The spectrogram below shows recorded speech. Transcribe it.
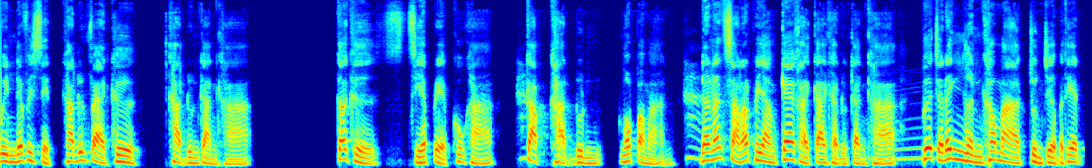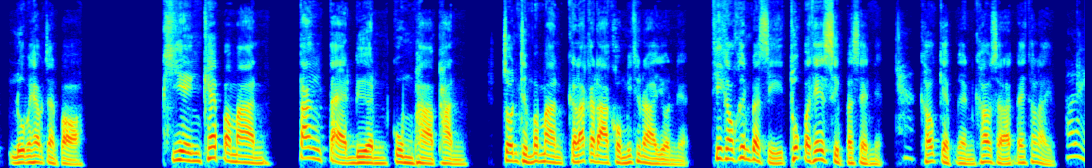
วินเดฟิซิตขาดดุลแฝดคือขาดดุลการค้า ก็คือเสียเปรียบคู่ค้าค่ะกับขาดดุลงบประมาณค่ะดังนั้นสหรัฐพยายามแก้ไขการขาดดุลการค้าอืมเพื่อจะได้เงินเข้ามาจุนเจือประเทศรู้ไหมครับอาจารย์ปอ เพียงแค่ประมาณตั้งแต่เดือนกุมภาพันธ์จนถึงประมาณกรกฎาคมมิถุนายนเนี่ย ที่เขาขึ้นภาษีทุกประเทศ 10%เนี่ยค่ะ เขาเก็บเงินเข้าสหรัฐได้เท่าไหร่ เท่าไหร่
